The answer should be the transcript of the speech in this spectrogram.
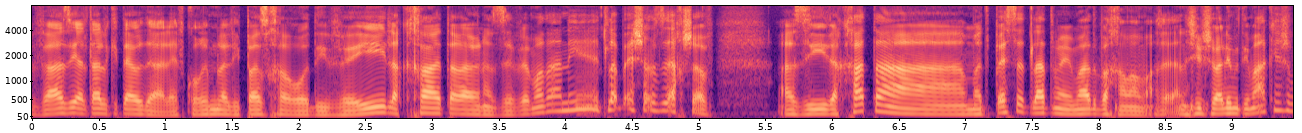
ואז היא עלתה לכיתה י"א, קוראים לה ליפז חרודי, והיא לקחה את הרעיון הזה, ואמרה, אני אתלבש על זה עכשיו. אז היא לקחה את המדפסת תלת-מימד בחממה. אנשים שואלים אותי, מה הקשר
